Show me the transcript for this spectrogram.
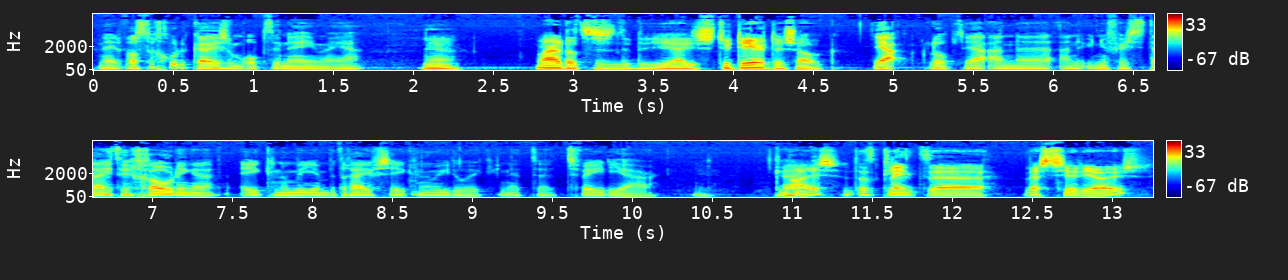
Nee, het was de goede keuze om op te nemen, ja. ja. Maar dat is, jij studeert dus ook. Ja, klopt. Ja, aan, de, aan de Universiteit in Groningen. Economie en bedrijfseconomie doe ik in het eh, tweede jaar. Kijk. Nice, dat klinkt eh, best serieus.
